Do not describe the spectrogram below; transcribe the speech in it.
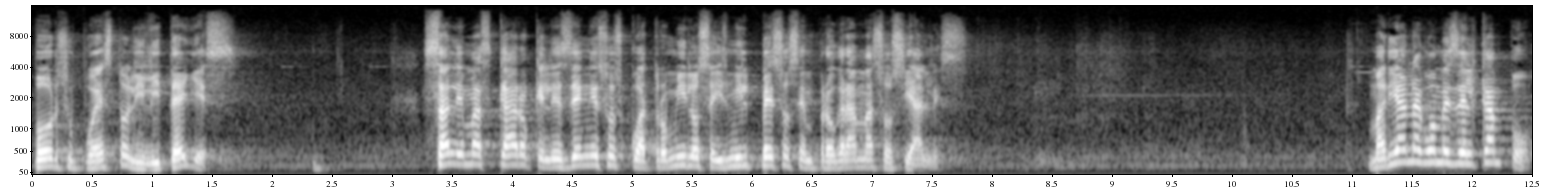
Por supuesto, Lili Telles. Sale más caro que les den esos cuatro mil o seis mil pesos en programas sociales. Mariana Gómez del Campo.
